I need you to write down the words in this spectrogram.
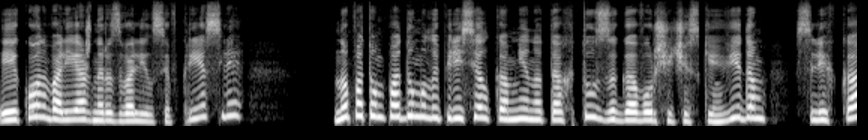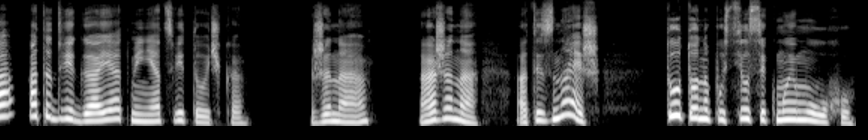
И икон вальяжно развалился в кресле, но потом подумал и пересел ко мне на тахту с заговорщическим видом, слегка отодвигая от меня цветочка. «Жена, а жена, а ты знаешь...» Тут он опустился к моему уху,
